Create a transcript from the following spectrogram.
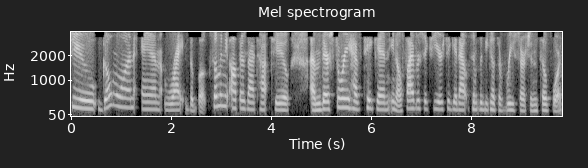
to go on and write the book? So many authors I talked to, um, their story has taken, you know, five or six years to get out simply because of research and so forth.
